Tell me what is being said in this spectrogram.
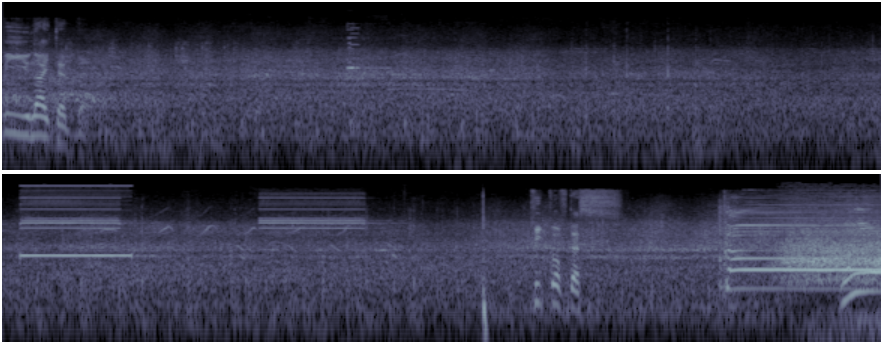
B ユナイテッド。キックオフですゴール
